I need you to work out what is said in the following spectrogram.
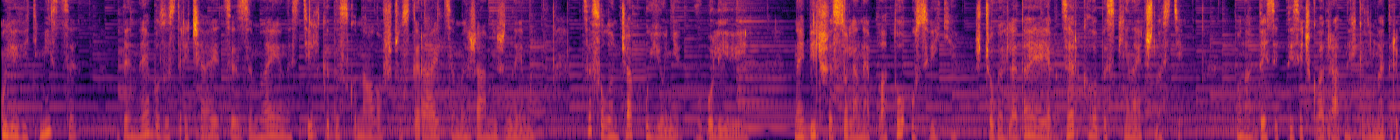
Уявіть місце, де небо зустрічається з землею настільки досконало, що стирається межа між ними. Це Солончак у Юні в Болівії, найбільше соляне плато у світі, що виглядає як дзеркало безкінечності. Понад 10 тисяч квадратних кілометрів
